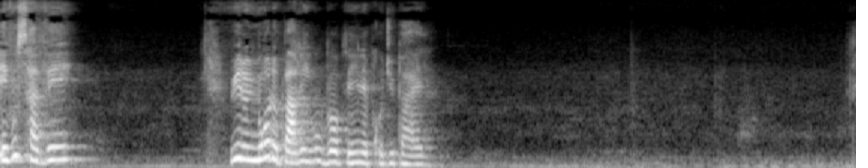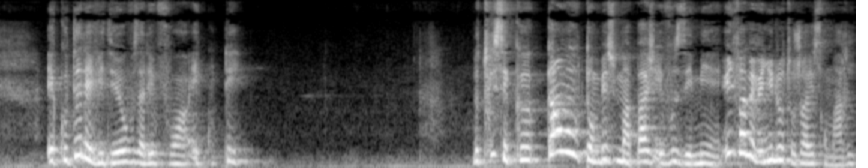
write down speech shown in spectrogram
Et vous savez, oui, le numéro de Paris, vous pouvez obtenir les produits par elle. Écoutez les vidéos, vous allez voir. Écoutez. Le truc, c'est que quand vous tombez sur ma page et vous aimez, une femme est venue l'autre jour avec son mari.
